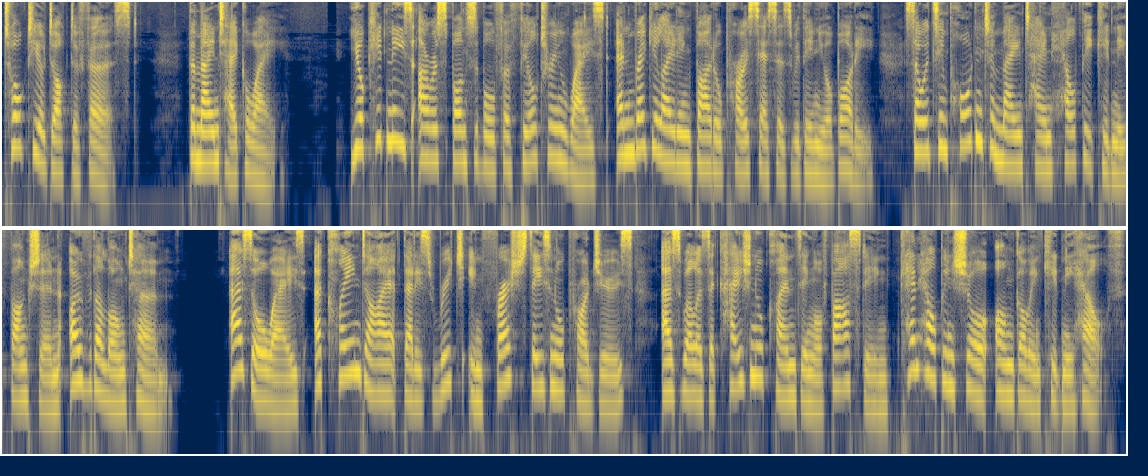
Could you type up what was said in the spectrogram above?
talk to your doctor first. The main takeaway Your kidneys are responsible for filtering waste and regulating vital processes within your body, so it's important to maintain healthy kidney function over the long term. As always, a clean diet that is rich in fresh seasonal produce, as well as occasional cleansing or fasting, can help ensure ongoing kidney health.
